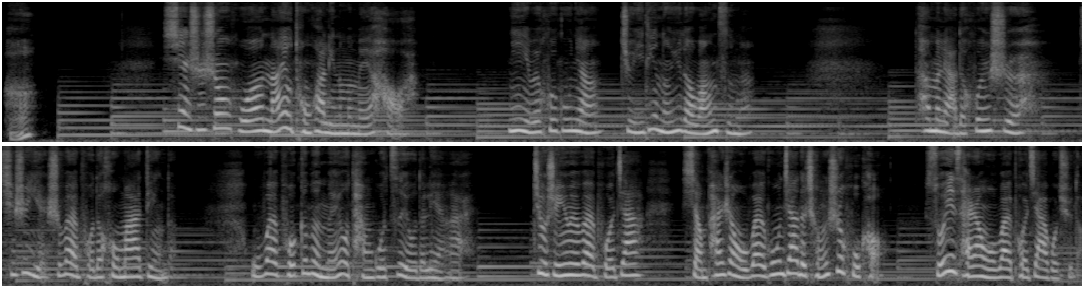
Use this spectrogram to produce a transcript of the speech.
啊？现实生活哪有童话里那么美好啊？你以为灰姑娘就一定能遇到王子吗？他们俩的婚事其实也是外婆的后妈定的。我外婆根本没有谈过自由的恋爱，就是因为外婆家想攀上我外公家的城市户口，所以才让我外婆嫁过去的。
